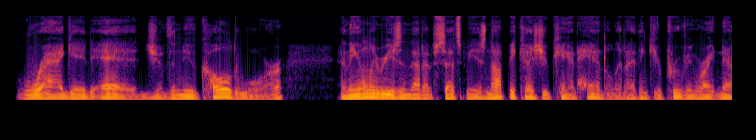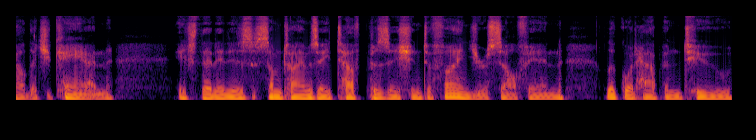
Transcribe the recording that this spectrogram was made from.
ragged edge of the new Cold War. And the only reason that upsets me is not because you can't handle it. I think you're proving right now that you can. It's that it is sometimes a tough position to find yourself in. Look what happened to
